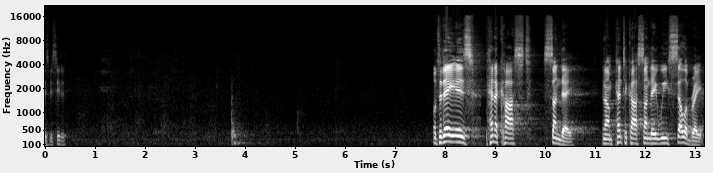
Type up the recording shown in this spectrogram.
Please be seated. Well, today is Pentecost Sunday. And on Pentecost Sunday, we celebrate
